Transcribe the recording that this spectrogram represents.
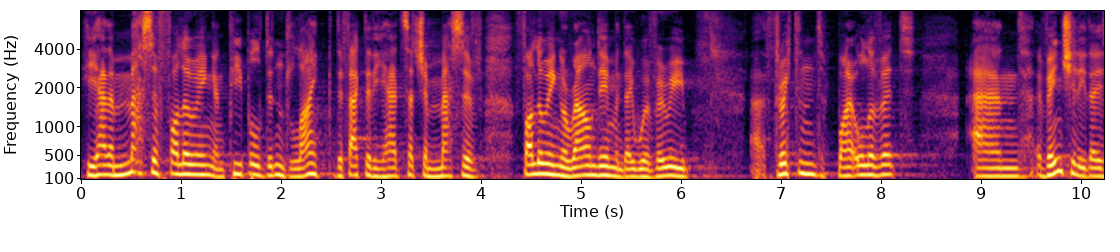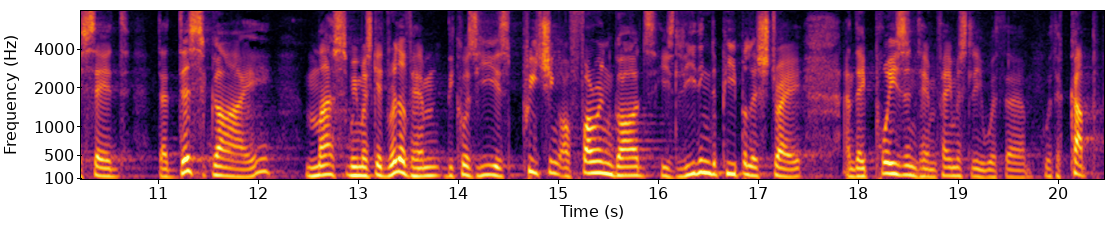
he had a massive following and people didn't like the fact that he had such a massive following around him and they were very uh, threatened by all of it. And eventually they said that this guy must we must get rid of him because he is preaching of foreign gods. He's leading the people astray. And they poisoned him famously with a, with a cup.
